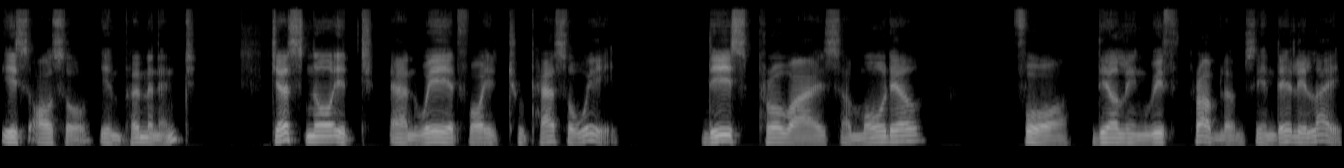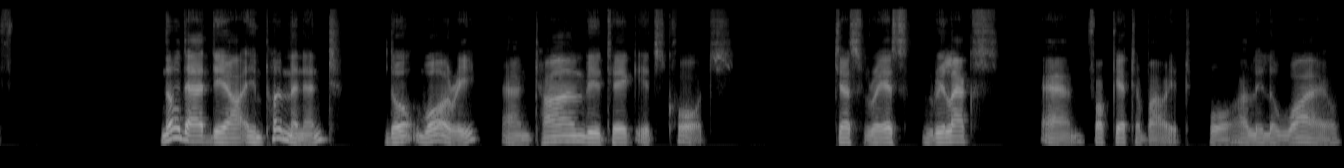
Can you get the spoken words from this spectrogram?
is also impermanent. Just know it and wait for it to pass away. This provides a model for dealing with problems in daily life. Know that they are impermanent. Don't worry, and time will take its course. Just rest, relax, and forget about it for a little while.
